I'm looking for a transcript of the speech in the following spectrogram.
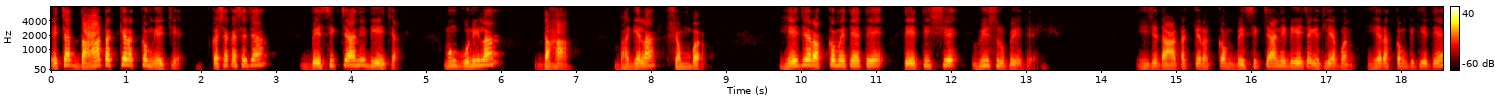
याच्यात दहा टक्के रक्कम घ्यायची आहे. कशा कशाच्या? बेसिकच्या आणि डी एच्या मग गुणीला दहा भागेला शंभर. हे जे रक्कम येते ते तेहतीसशे वीस रुपये येते. आहे ही जे दहा टक्के रक्कम बेसिकच्या आणि डी एच्या घेतली आपण हे रक्कम किती येते?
